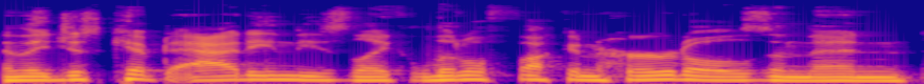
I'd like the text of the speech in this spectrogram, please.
And they just kept adding these like little fucking hurdles and then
